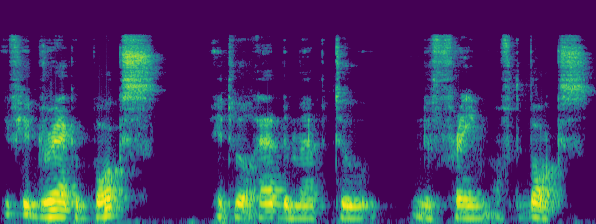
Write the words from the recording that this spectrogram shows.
If you drag a box, it will add the map to the frame of the box.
